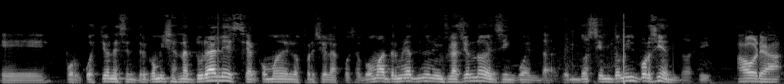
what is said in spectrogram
eh, por cuestiones entre comillas naturales se acomoden los precios de las cosas. Vamos a terminar teniendo una inflación no del 50, del 200 mil por ciento, así. Ahora,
